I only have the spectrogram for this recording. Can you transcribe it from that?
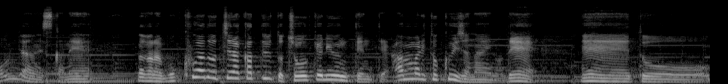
多いんじゃないですかね。だから僕はどちらかというと長距離運転ってあんまり得意じゃないのでえーと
